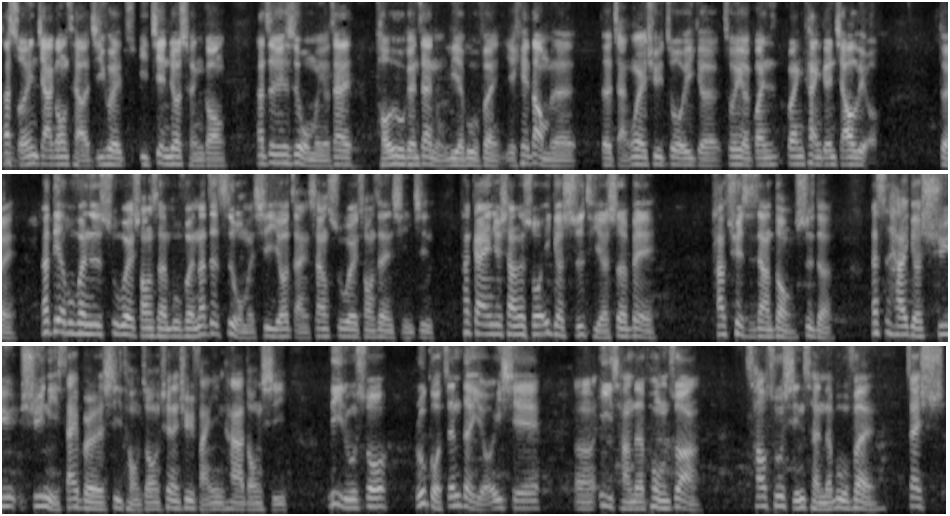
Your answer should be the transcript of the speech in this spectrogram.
那首先加工才有机会一件就成功。那这就是我们有在投入跟在努力的部分，也可以到我们的的展位去做一个做一个观观看跟交流，对。那第二部分是数位双生的部分。那这次我们其实有展上数位双生的情境，它概念就像是说一个实体的设备，它确实这样动，是的。但是还有一个虚虚拟 cyber 的系统中，现在去反映它的东西。例如说，如果真的有一些呃异常的碰撞，超出行程的部分，在虚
